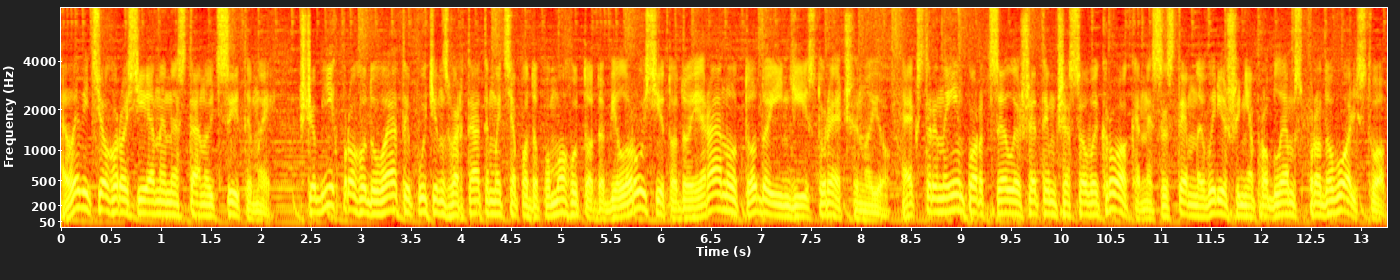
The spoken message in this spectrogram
Але від цього росіяни не стануть ситими. Щоб їх прогодувати, Путін звертатиметься по допомогу то до Білорусі, то до Ірану, то до Індії з Туреччиною. Екстрений імпорт це лише тимчасовий крок, а не системне вирішення проблем з продовольством.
